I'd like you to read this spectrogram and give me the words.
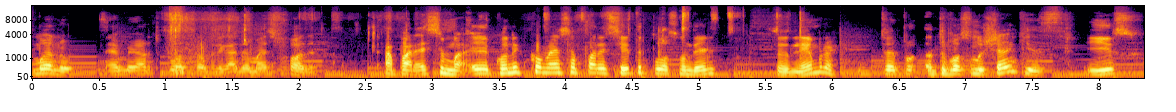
mano, é a melhor tripulação, tá ligado? É mais foda. Aparece uma... eh, Quando que começa a aparecer a tripulação dele? Você lembra? A tripulação do Shanks? Isso.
